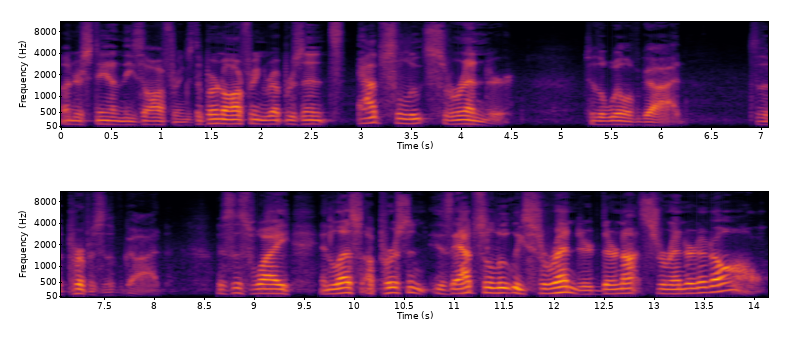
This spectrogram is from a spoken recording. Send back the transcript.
understand these offerings. The burnt offering represents absolute surrender to the will of God, to the purposes of God. This is why, unless a person is absolutely surrendered, they're not surrendered at all.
